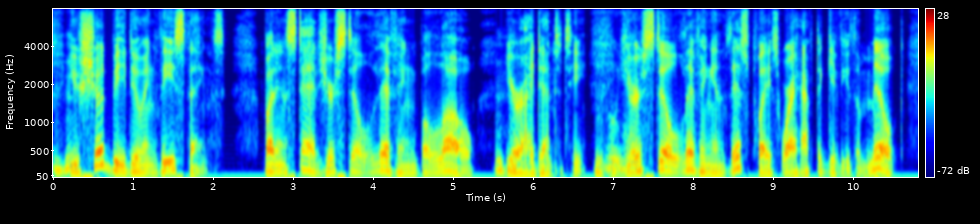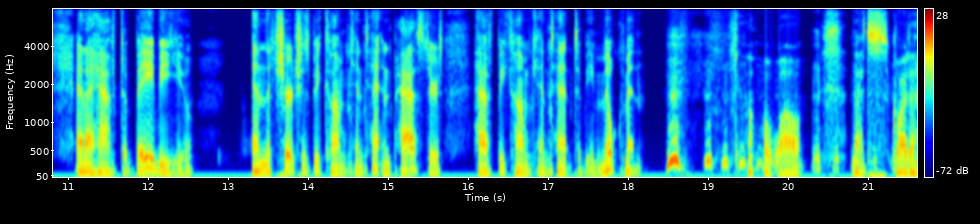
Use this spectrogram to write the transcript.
Mhm. You should be doing these things. but instead you're still living below your identity. Ooh, yeah. You're still living in this place where I have to give you the milk and I have to baby you. And the church has become content, and pastors have become content to be milkmen. Oh wow, that's quite a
